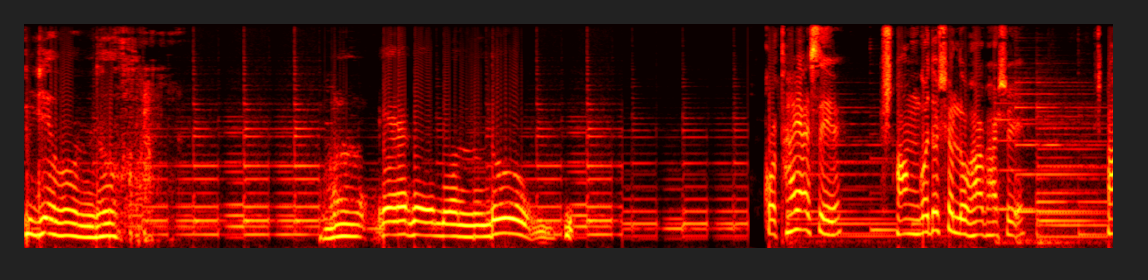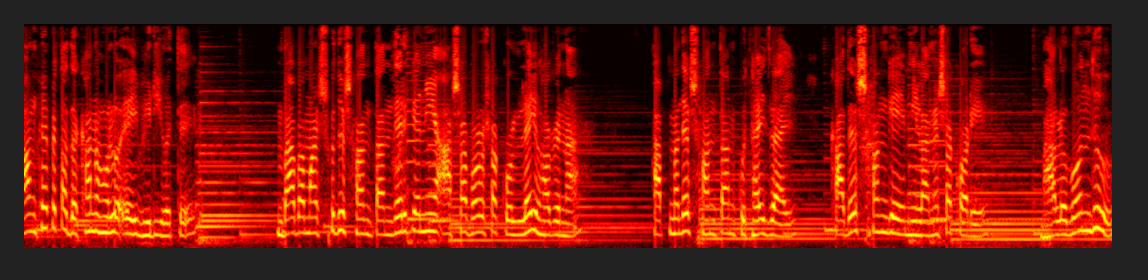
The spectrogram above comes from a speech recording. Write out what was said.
যে বন্ধু। বন্ধু। কোথায় আছে সঙ্গদোষে লোহা ভাসে? সংক্ষেপে তা দেখানো হলো এই ভিডিওতে। বাবা মা শুধু সন্তানদেরকে নিয়ে আশা ভরসা করলেই হবে না। আপনাদের সন্তান কোথায় যায়? কাদের সঙ্গে মেলামেশা করে? ভালো বন্ধু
